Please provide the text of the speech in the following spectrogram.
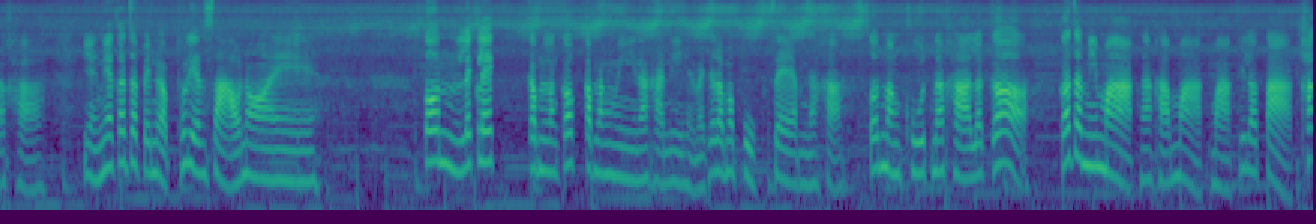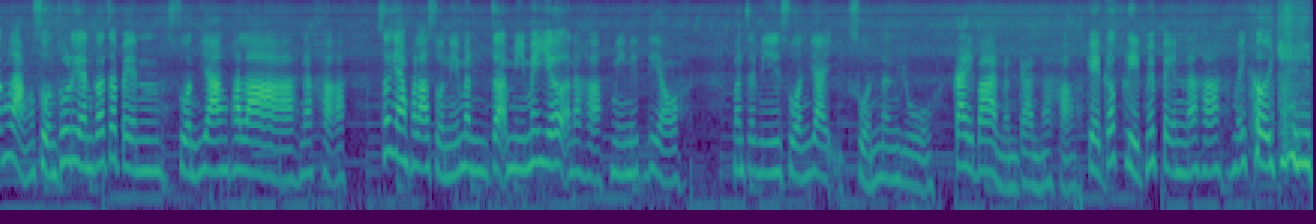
นะคะ อย่างเนี้ยก็จะเป็นแบบทุเรียนสาวหน่อย ต้นเล็กๆกำลังก็กำลังมีนะคะ นี่เห็นไหมที่เรามาปลูกแซมนะคะ ต้นมังคุดนะคะแล้วก็ ก็จะมีหมากนะคะหมากหมากที่เราตากข้างหลังสวนทุเรียนก็จะเป็นสวนยางพารานะคะ ซึ่งยางพาราสวนนี้มันจะมีไม่เยอะนะคะ มีนิดเดียว มันจะมีสวนใหญ่อีกสวนหนึ่งอยู่ใกล้บ้านเหมือนกันนะคะ เกดก็กรีดไม่เป็นนะคะ ไม่เคยกรีด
